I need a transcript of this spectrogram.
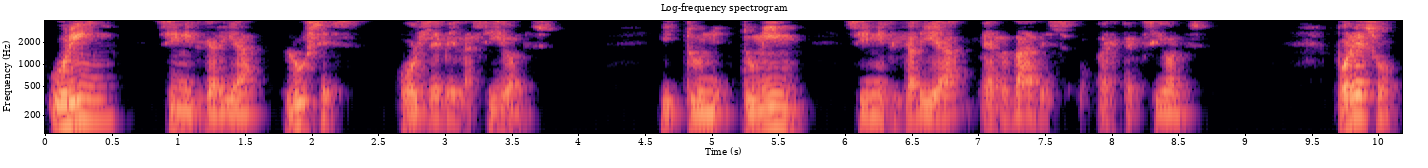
Urim significaría luces o revelaciones, y Tumim significaría verdades o perfecciones. Por eso,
